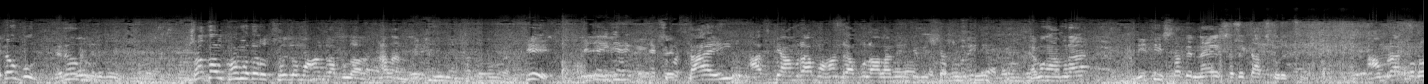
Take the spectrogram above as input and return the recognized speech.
এটাও ভুল। এটাও সকল ক্ষমতার উৎস হইল মহান রাবুল আলম। কি? তাই আজকে আমরা মহান রাবুল আলমিনকে বিশ্বাস করি এবং আমরা নীতির সাথে ন্যায়ের সাথে কাজ করেছি। আমরা কোনো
